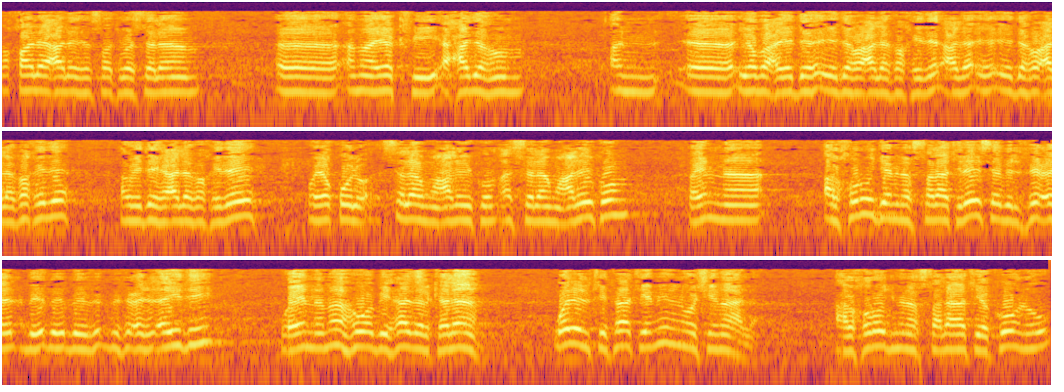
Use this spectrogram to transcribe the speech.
فقال عليه الصلاة والسلام آه، أما يكفي أحدهم أن آه، يضع يده, يده على فخذه على يده على فخذه أو يديه على فخذيه ويقول السلام عليكم السلام عليكم. فإن الخروج من الصلاة ليس بالفعل بفعل الأيدي وإنما هو بهذا الكلام والالتفات يمينا وشمالا. الخروج من الصلاة يكون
